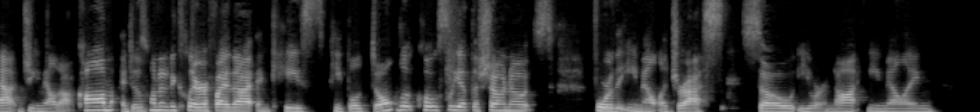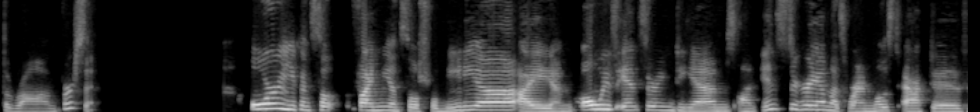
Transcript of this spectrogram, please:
at gmail.com. I just wanted to clarify that in case people don't look closely at the show notes for the email address. So you are not emailing the wrong person or you can so- find me on social media. I am always answering DMs on Instagram. That's where I'm most active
